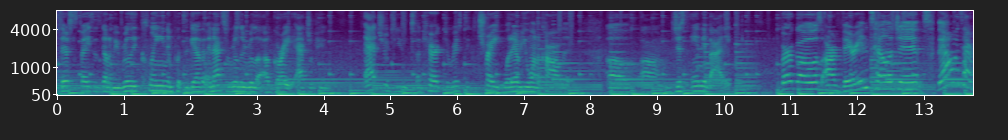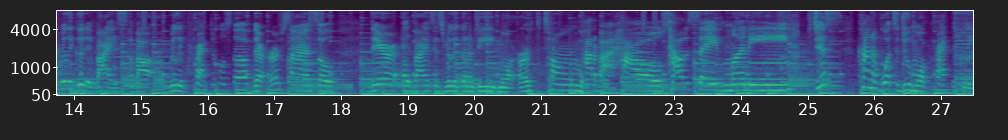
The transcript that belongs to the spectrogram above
their space is gonna be really clean and put together, and that's really, really a great attribute attribute, a characteristic, trait, whatever you want to call it, of um, just anybody. Virgos are very intelligent. They always have really good advice about really practical stuff. They're earth signs, so their advice is really going to be more earth tone. How to buy a house, how to save money, just kind of what to do more practically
